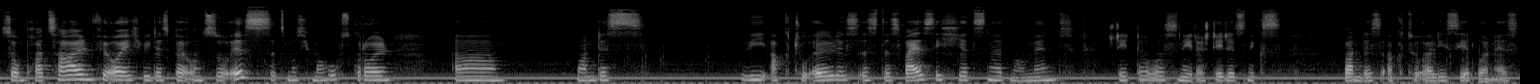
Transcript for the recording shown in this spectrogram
so ein paar Zahlen für euch, wie das bei uns so ist. Jetzt muss ich mal hochscrollen, äh, wann das wie aktuell das ist, das weiß ich jetzt nicht. Moment, steht da was? Nee, da steht jetzt nichts, wann das aktualisiert worden ist.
